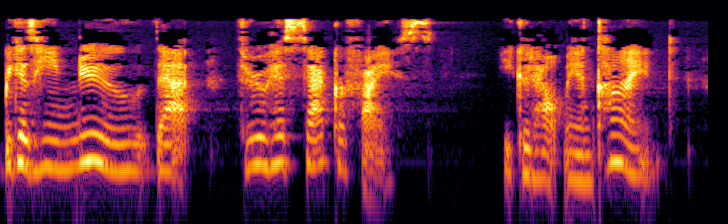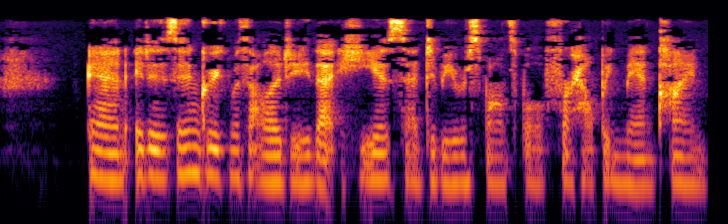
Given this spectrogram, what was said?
because he knew that through his sacrifice he could help mankind. And it is in Greek mythology that he is said to be responsible for helping mankind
